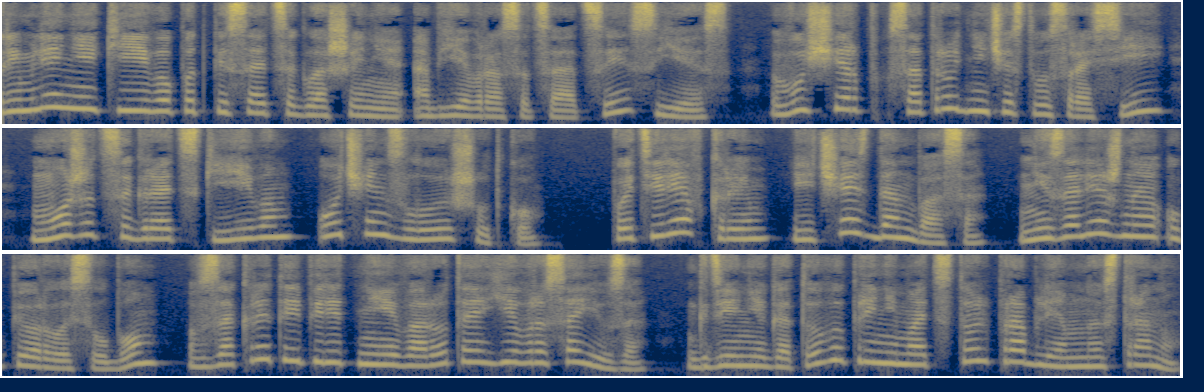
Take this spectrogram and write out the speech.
Стремление Киева подписать соглашение об Евроассоциации с ЕС в ущерб сотрудничеству с Россией может сыграть с Киевом очень злую шутку. Потеряв Крым и часть Донбасса, Незалежная уперлась лбом в закрытые перед ней ворота Евросоюза, где не готовы принимать столь проблемную страну.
